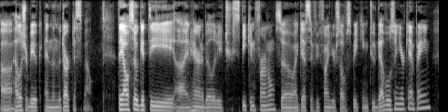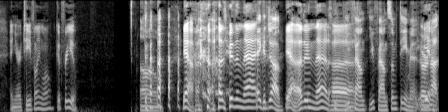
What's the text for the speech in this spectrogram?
uh, Hellish Rebuke, and then the Darkness spell. They also get the uh, inherent ability to speak Infernal. So I guess if you find yourself speaking to devils in your campaign and you're a Tiefling, well, good for you. Um, yeah. other than that, Hey, good job. yeah. Other than that, uh, you found you found some demon or yeah, not?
